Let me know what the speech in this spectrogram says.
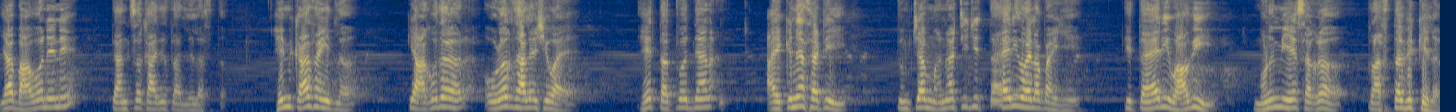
या भावनेने त्यांचं कार्य चाललेलं असतं. हे मी का सांगितलं? की अगोदर ओळख झाल्याशिवाय हे तत्त्वज्ञान ऐकण्यासाठी तुमच्या मनाची जी तयारी व्हायला पाहिजे ती तयारी व्हावी म्हणून मी हे सगळं प्रास्ताविक केलं.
